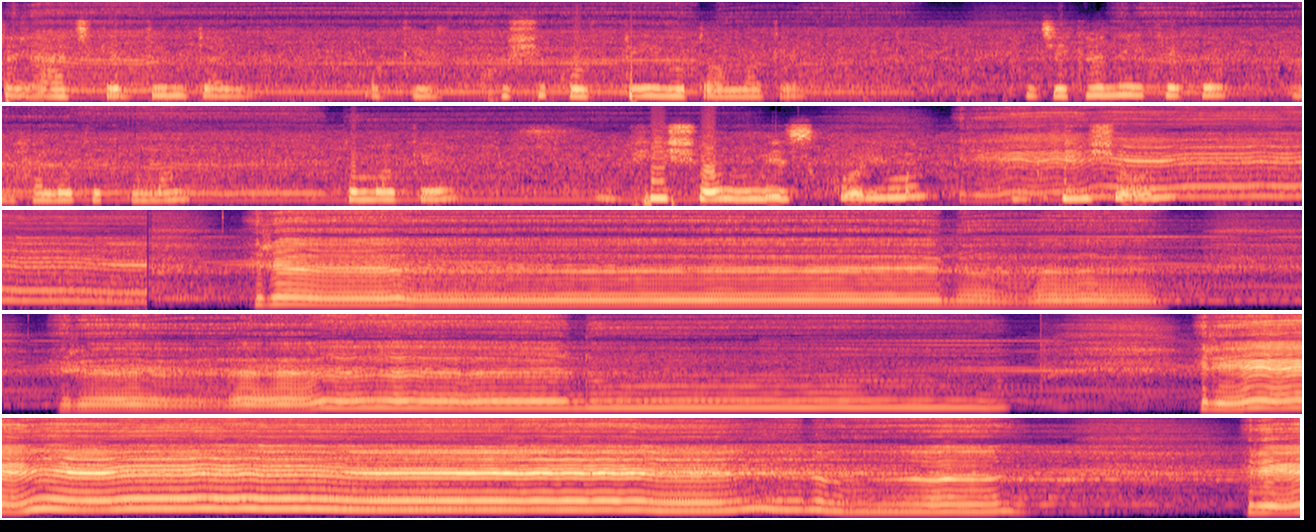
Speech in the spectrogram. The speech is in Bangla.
তাই আজকের দিনটাই ওকে খুশি করতেই হতো আমাকে। যেখানেই থেকো, ভালো থেকো মা। তোমাকে ভীষণ মিস করি মা ভীষণ। Renu Rena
